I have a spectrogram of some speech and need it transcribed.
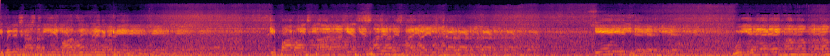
कि मेरे साथी ये बात जहन में रखें कि पाकिस्तान के सारे मसाइल जड़ एक ही है। वो ये है कि हम हम हम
